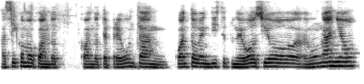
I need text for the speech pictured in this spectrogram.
Así como cuando te preguntan cuánto vendiste tu negocio en un año,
